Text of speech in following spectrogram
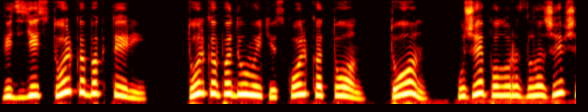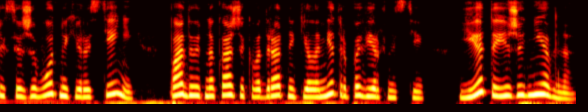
Ведь здесь столько бактерий. Только подумайте, сколько тонн, тонн уже полуразложившихся животных и растений падают на каждый квадратный километр поверхности. И это ежедневно.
